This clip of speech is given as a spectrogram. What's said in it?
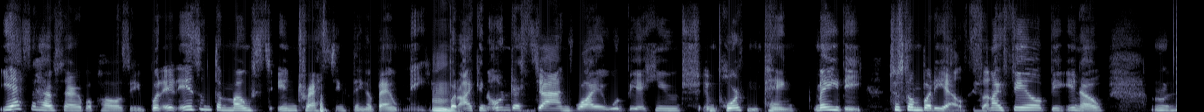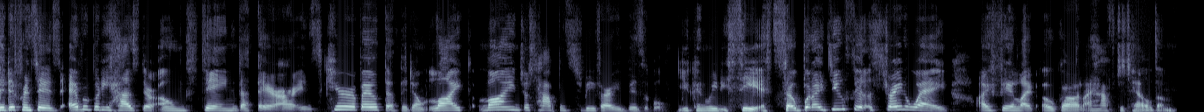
yes, I have cerebral palsy, but it isn't the most interesting thing about me. Mm. But I can understand why it would be a huge important thing maybe to somebody else. And I feel, you know, mm, the difference is everybody has their own thing that they are insecure about, that they don't like. Mine just happens to be very visible. You can really see it. So, but I do feel straight away, I feel like, oh God, I have to tell them.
